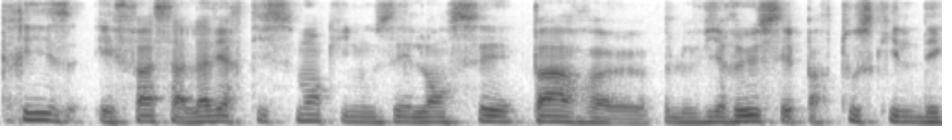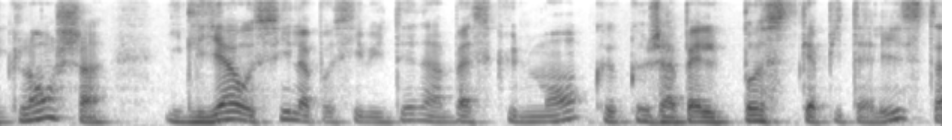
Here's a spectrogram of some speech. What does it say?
crise et face à l'avertissement qui nous est lancé par euh, le virus et par tout ce qu'il déclenche, il y a aussi la possibilité d'un basculement que, j'appelle post-capitaliste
